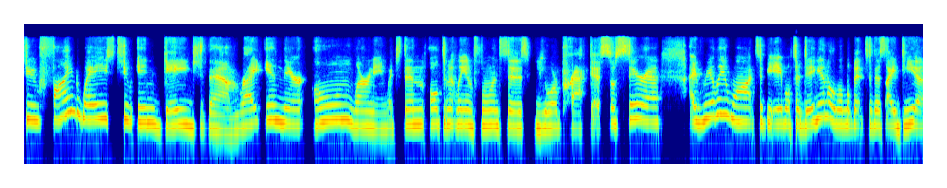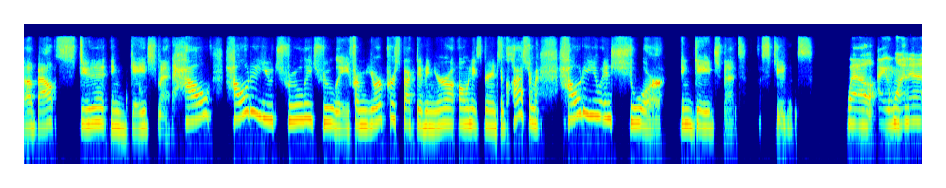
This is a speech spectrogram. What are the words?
to find ways to engage them right in their own learning, which then ultimately influences your practice. So, Sarah, I really want to be able to dig in a little bit to this idea about student engagement. How, how do you truly, truly, from your perspective in your own experience in classroom, how do you ensure engagement of students? Well, I want to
